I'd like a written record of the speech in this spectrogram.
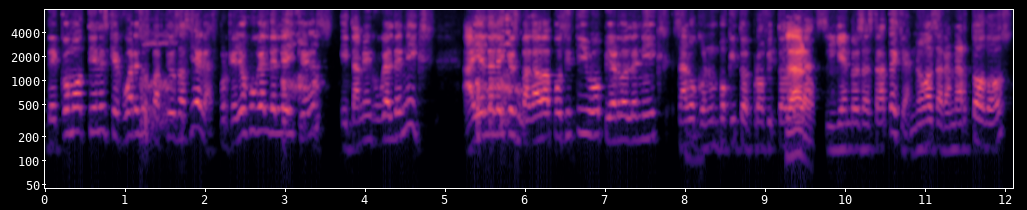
de cómo tienes que jugar esos partidos a ciegas. Porque yo jugué el de Lakers y también jugué el de Knicks. Ahí el de Lakers pagaba positivo, pierdo el de Knicks, salgo con un poquito de profit todavía, Claro. siguiendo esa estrategia. No vas a ganar todos,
